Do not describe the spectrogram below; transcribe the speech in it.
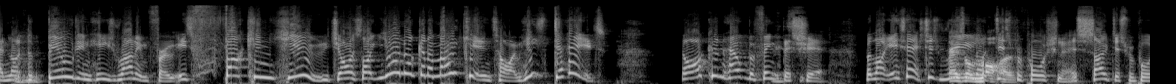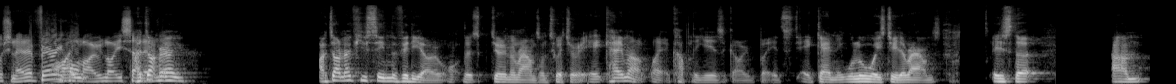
And like the Mm-hmm. building he's running through is fucking huge. I was like, you're not going to make it in time. He's dead. No, I couldn't help but think this shit. But like, it's, it's just really like lot of- disproportionate. It's so disproportionate. They're very I- hollow, like you said. I don't very- know. I don't know if you've seen the video that's doing the rounds on Twitter. It, it came out like a couple of years ago, but it's again, it will always do the rounds. Is that um,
